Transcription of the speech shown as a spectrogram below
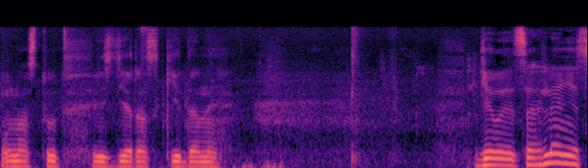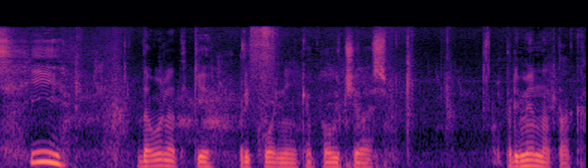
У нас тут везде раскиданы делается глянец и довольно-таки прикольненько получилось. Примерно так.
